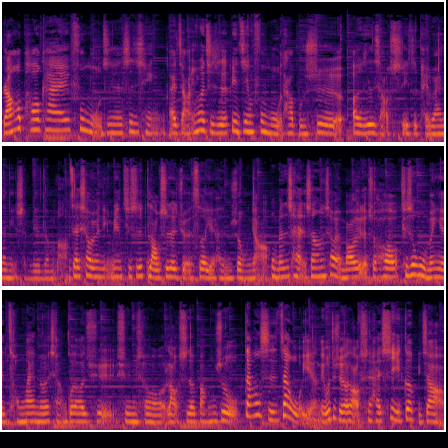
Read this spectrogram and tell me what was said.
然后抛开父母这件事情来讲，因为其实毕竟父母他不是二十四小时一直陪伴在你身边的嘛，在校园里面，其实老师的角色也很重要。我们产生校园暴力的时候，其实我们也从来没有想过要去寻求老师的帮助。当时在我。眼里，我就觉得老师还是一个比较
